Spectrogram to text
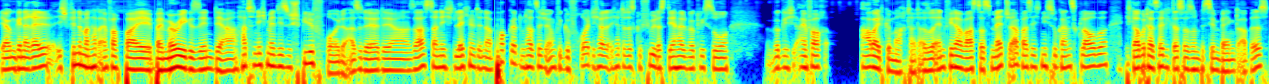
Ja, und generell, ich finde, man hat einfach bei, bei Murray gesehen, der hatte nicht mehr diese Spielfreude. Also der, der saß da nicht lächelnd in der Pocket und hat sich irgendwie gefreut. Ich hatte, ich hatte das Gefühl, dass der halt wirklich so, wirklich einfach Arbeit gemacht hat. Also entweder war es das Matchup, was ich nicht so ganz glaube. Ich glaube tatsächlich, dass er so ein bisschen banked up ist.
